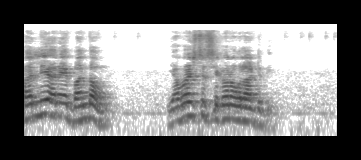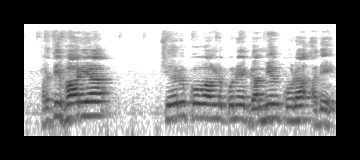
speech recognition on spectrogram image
తల్లి అనే బంధం ఎవరెస్ట్ శిఖరం లాంటిది. ప్రతి భార్య చేరుకోవాలనుకునే గమ్యం కూడా అదే.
